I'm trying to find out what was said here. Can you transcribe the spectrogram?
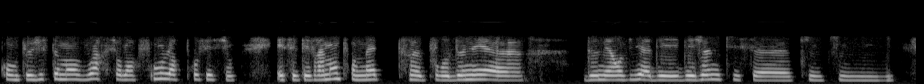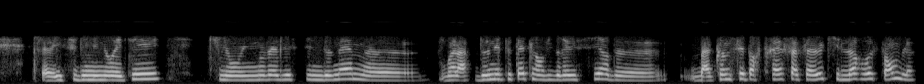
qu'on peut justement voir sur leur front leur profession. Et c'était vraiment pour mettre, pour donner, euh, envie à des, jeunes qui se, qui issus des minorités, qui ont une mauvaise estime d'eux-mêmes, voilà, donner peut-être l'envie de réussir de, bah, comme ces portraits face à eux qui leur ressemblent.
